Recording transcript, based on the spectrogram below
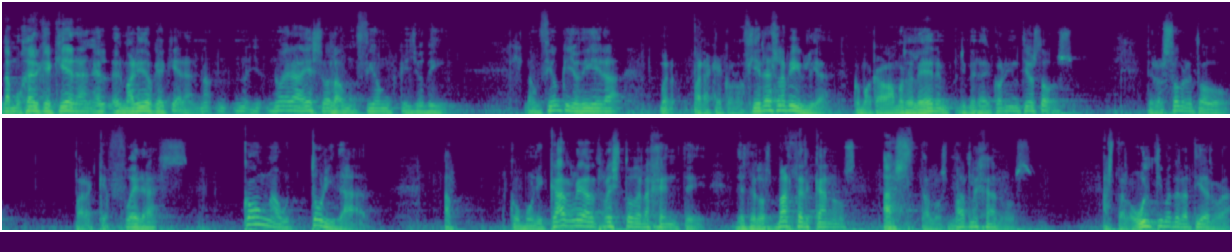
la mujer que quieran, el, marido que quieran. No, no, era eso la unción que yo di. La unción que yo di era, bueno, para que conocieras la Biblia, como acabamos de leer en 1 Corintios 2, pero sobre todo para que fueras con autoridad a comunicarle al resto de la gente, desde los más cercanos hasta los más lejanos, hasta lo último de la tierra,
